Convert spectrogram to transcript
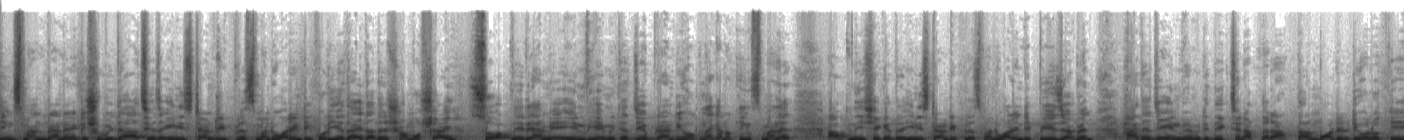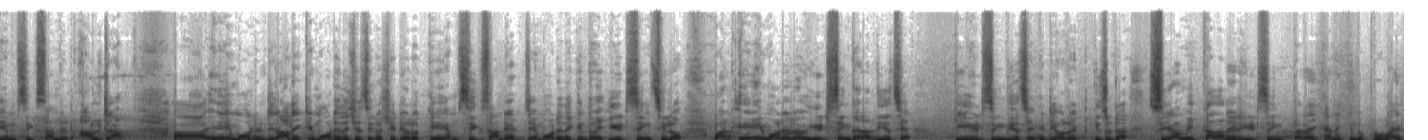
কিংসম্যান ব্র্যান্ডের একটি সুবিধা আছে যে ইনস্ট্যান্ট রিপ্লেসমেন্ট ওয়ারেন্টি করিয়ে দেয় তাদের সমস্যায়। সো আপনি র্যামে এনভিএমিতে যে ব্র্যান্ডই হোক না কেন কিংসম্যানের আপনি সেক্ষেত্রে ইনস্ট্যান্ট রিপ্লেসমেন্ট ওয়ারেন্টি পেয়ে যাবেন। হাতে যে এনভিএমিটি দেখছেন আপনারা, তার মডেলটি হলো K M six hundred ultra এই মডেলটির আরেকটি মডেল এসেছিল সেটি হলো কে এম সিক্স হান্ড্রেড যে মডেলে কিন্তু হিটসিং ছিল। বাট এই মডেলেও হিটসিং তারা দিয়েছে। কি হিটসিং দিয়েছে? এটি হলো কিছুটা সিরামিক কালারের হিটসিং তারা এখানে কিন্তু প্রোভাইড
